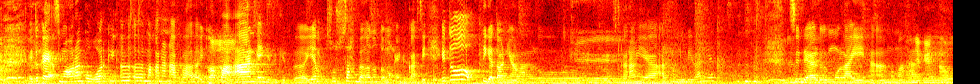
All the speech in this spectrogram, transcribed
itu kayak semua orang co-working eh, eh, makanan apa, eh, itu apaan kayak gitu-gitu. Ya susah banget untuk mengedukasi. Itu tiga tahun yang lalu. Oke. Gitu. Sekarang ya alhamdulillah ya sudah lu mulai ha, memahami. banyak yang tahu.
